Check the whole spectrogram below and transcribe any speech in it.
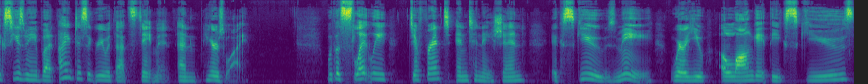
Excuse me, but I disagree with that statement, and here's why. With a slightly different intonation, excuse me, where you elongate the excuse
